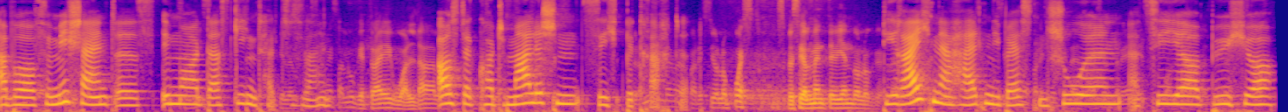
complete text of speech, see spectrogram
Aber für mich scheint es immer das Gegenteil zu sein. Aus der guatemalischen Sicht betrachtet. Die Reichen erhalten die besten Schulen, Erzieher, Bücher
